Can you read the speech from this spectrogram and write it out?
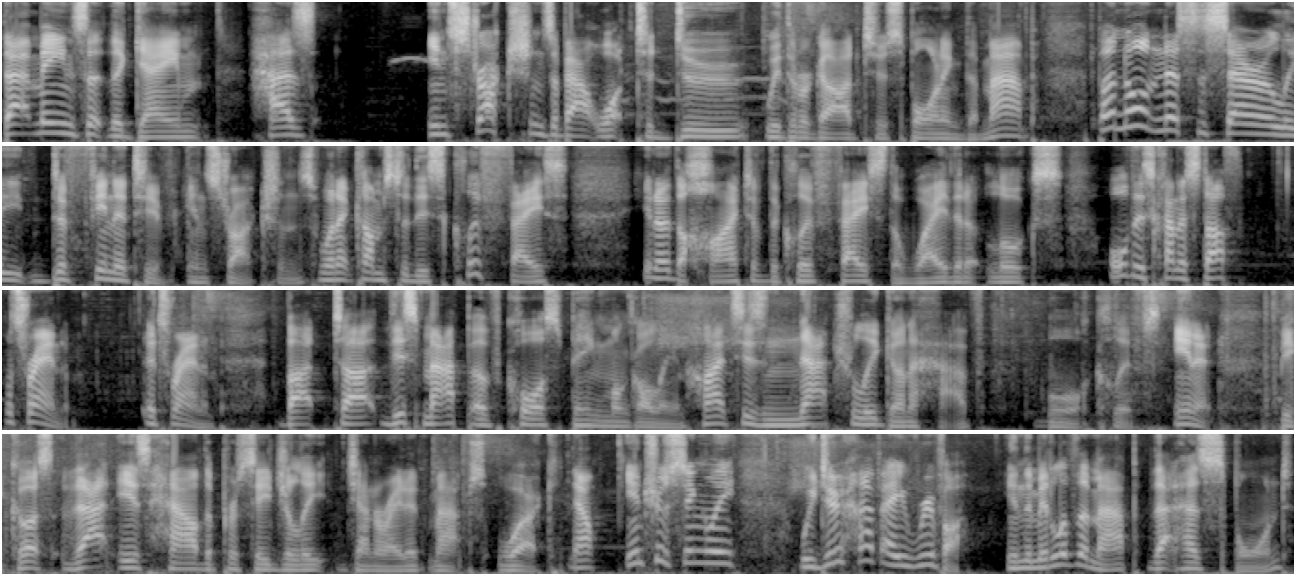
That means that the game has instructions about what to do with regard to spawning the map, but not necessarily definitive instructions. When it comes to this cliff face, you know, the height of the cliff face, the way that it looks, all this kind of stuff, it's random. It's random. But uh, this map, of course, being Mongolian Heights, is naturally going to have more cliffs in it because that is how the procedurally generated maps work. Now, interestingly, we do have a river in the middle of the map that has spawned,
